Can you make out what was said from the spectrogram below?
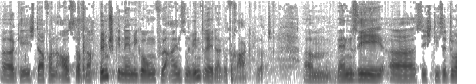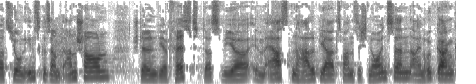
äh, gehe ich davon aus, dass nach BIMSCH-Genehmigungen für einzelne Windräder gefragt wird. Ähm, wenn Sie äh, sich die Situation insgesamt anschauen, stellen wir fest, dass wir im ersten Halbjahr 2019 einen Rückgang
